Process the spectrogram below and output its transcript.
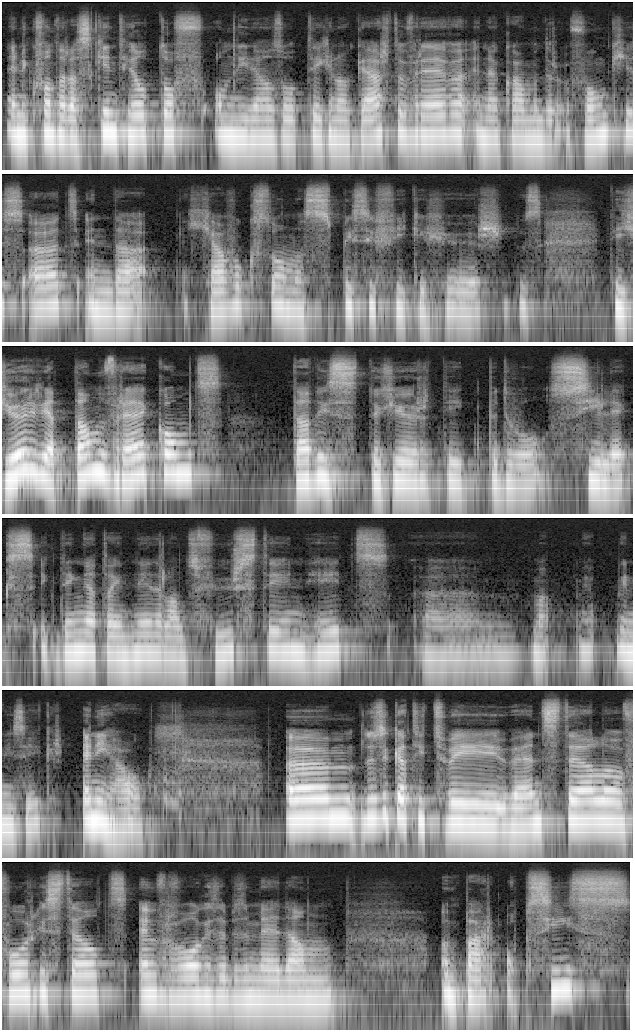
En ik vond dat als kind heel tof om die dan zo tegen elkaar te wrijven. En dan kwamen er vonkjes uit. En dat gaf ook zo'n specifieke geur. Dus die geur die dan vrijkomt, dat is de geur die ik bedoel, silex. Ik denk dat dat in het Nederlands vuursteen heet, um, maar ja, ik ben niet zeker. Anyhow. Um, dus ik had die twee wijnstijlen voorgesteld en vervolgens hebben ze mij dan een paar opties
